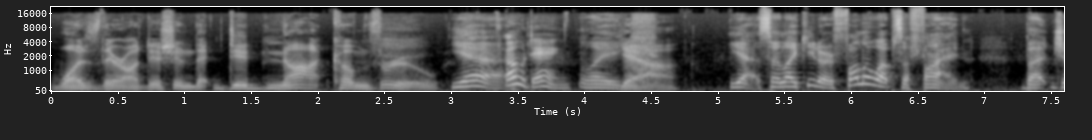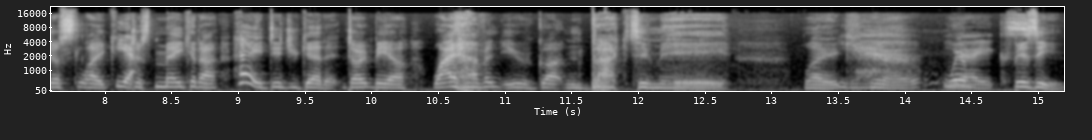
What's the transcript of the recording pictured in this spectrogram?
was their audition that did not come through. Yeah. oh dang like Yeah. yeah. So like you know, follow ups are fine, but just like Yeah. just make it a, "Hey, did you get it?" Don't be a, "Why haven't you gotten back to me?" Like you Yeah. know, we're Yikes. busy.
